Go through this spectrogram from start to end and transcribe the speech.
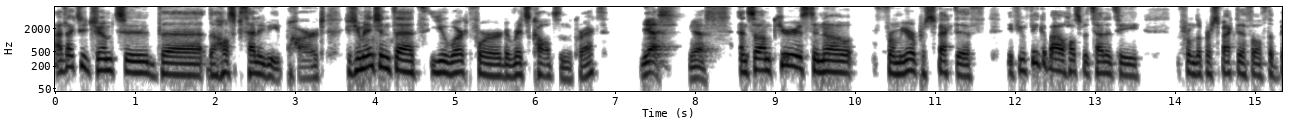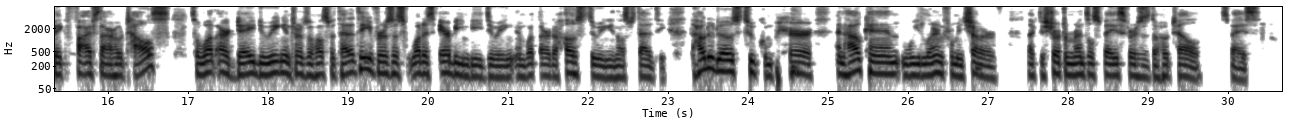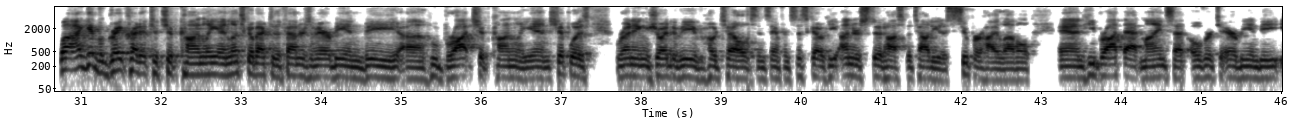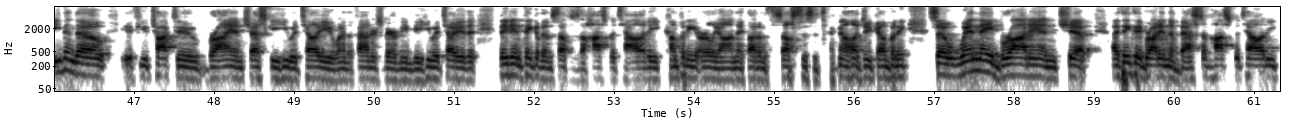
I'd like to jump to the the hospitality part because you mentioned that you worked for the Ritz Carlton, correct? Yes, yes. And so I'm curious to know from your perspective, if you think about hospitality from the perspective of the big five star hotels, so what are they doing in terms of hospitality versus what is Airbnb doing and what are the hosts doing in hospitality? How do those two compare and how can we learn from each other, like the short term rental space versus the hotel space? Well, I give great credit to Chip Conley, and let's go back to the founders of Airbnb uh, who brought Chip Conley in. Chip was running Joie de Vivre hotels in San Francisco. He understood hospitality at a super high level, and he brought that mindset over to Airbnb. Even though, if you talk to Brian Chesky, he would tell you, one of the founders of Airbnb, he would tell you that they didn't think of themselves as a hospitality company early on. They thought of themselves as a technology company. So when they brought in Chip, I think they brought in the best of hospitality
